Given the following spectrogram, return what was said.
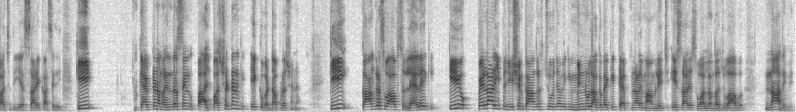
ਬਚਦੀ ਹੈ ਇਸ ਸਾਰੇ ਕਾਸੇ ਦੀ? ਕੀ ਕੈਪਟਨ ਅਮਰਿੰਦਰ ਸਿੰਘ ਭਾਜਪਾ ਛੱਡਣਗੇ? ਇੱਕ ਵੱਡਾ ਪ੍ਰਸ਼ਨ ਹੈ। ਕਿ ਕਾਂਗਰਸ ਵਾਪਸ ਲੈ ਲੇਗੀ ਕੀ ਪਹਿਲਾਂ ਵਾਲੀ ਪੋਜੀਸ਼ਨ ਕਾਂਗਰਸ 'ਚ ਹੋ ਜਾਵੇਗੀ? ਮੈਨੂੰ ਲੱਗਦਾ ਕਿ ਕੈਪਟਨ ਵਾਲੇ ਮਾਮਲੇ 'ਚ ਇਹ ਸਾਰੇ ਸਵਾਲਾਂ ਦਾ ਜਵਾਬ ਨਾ ਦੇ ਵਿੱਚ।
